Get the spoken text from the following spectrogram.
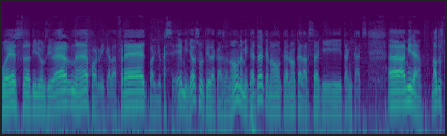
Molt bé, és dilluns d'hivern, eh? fa una mica de fred, per jo que sé, millor sortir de casa, no?, una miqueta, que no, que no quedar-se aquí tancats. Uh, mira, nosaltres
